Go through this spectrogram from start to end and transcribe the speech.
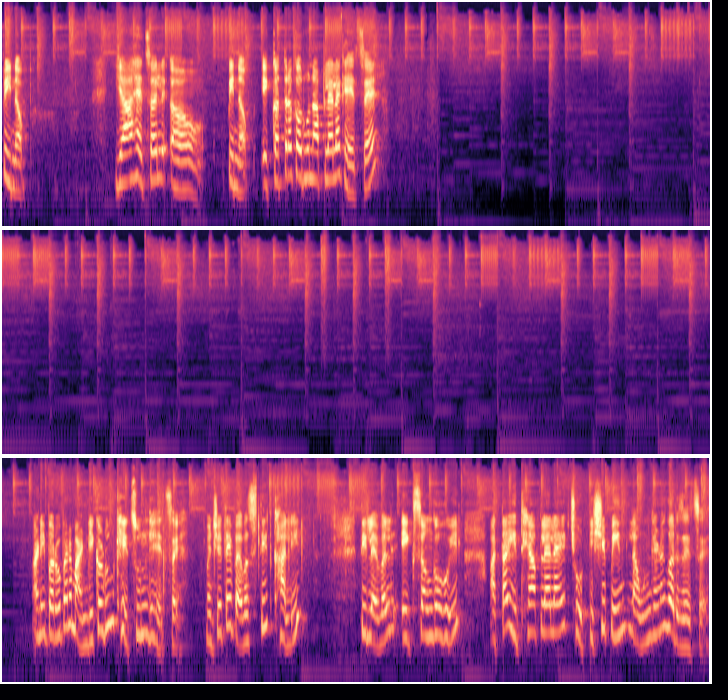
पिनअप या ह्याचं पिनअप एकत्र करून आपल्याला घ्यायचं आहे आणि बरोबर मांडीकडून खेचून घ्यायचं आहे म्हणजे ते व्यवस्थित खाली ती लेवल एकसंग होईल. आता इथे आपल्याला एक छोटीशी पिन लावून घेणं गरजेचं आहे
